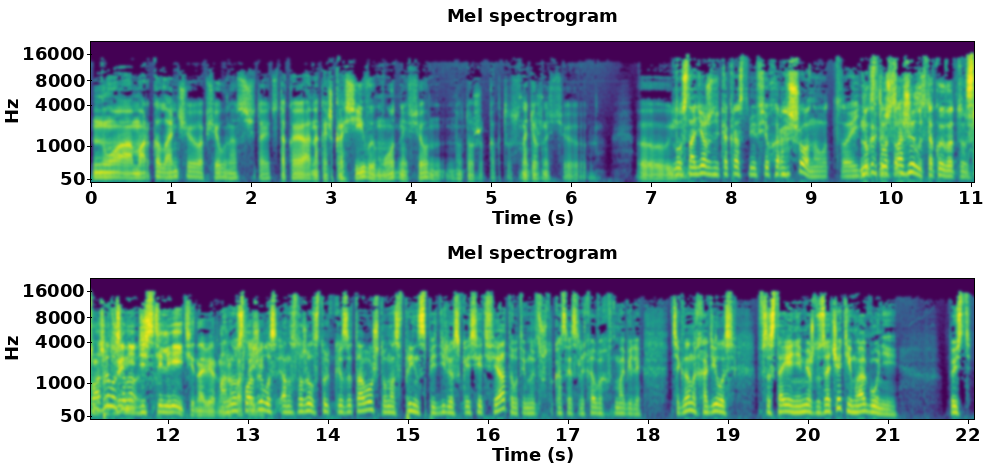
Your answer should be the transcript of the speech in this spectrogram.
Ну, а марка Ланча вообще у нас считается такая, она, конечно, красивая, модная, все, но тоже как-то с надежностью. Э, Ну, с надежностью как раз-таки все хорошо, но вот... э, ну, как-то вот сложилось такое вот Сложилось на оно- десятилетий, наверное. Оно сложилось, оно сложилось только из-за того, что у нас, в принципе, дилерская сеть Фиата, вот именно что касается легковых автомобилей, всегда находилась в состоянии между зачатием и агонией. То есть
